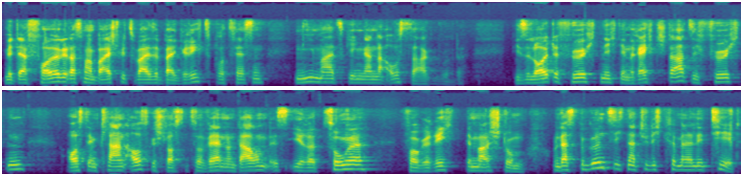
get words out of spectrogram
Mit der Folge, dass man beispielsweise bei Gerichtsprozessen niemals gegeneinander aussagen würde. Diese Leute fürchten nicht den Rechtsstaat, sie fürchten, aus dem Clan ausgeschlossen zu werden und darum ist ihre Zunge vor Gericht immer stumm. Und das begünstigt natürlich Kriminalität.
